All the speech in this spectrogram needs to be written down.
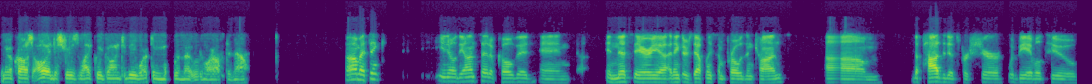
you know across all industries likely going to be working remotely more often now? Um, I think you know the onset of COVID and in this area, I think there's definitely some pros and cons. Um, the positives for sure would be able to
